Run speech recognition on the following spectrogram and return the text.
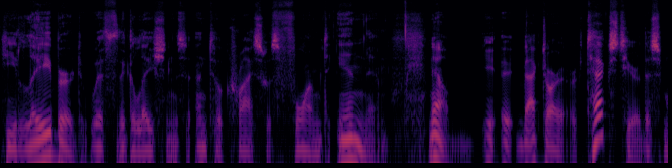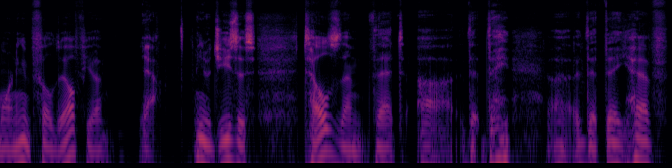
he labored with the Galatians until Christ was formed in them. Now, back to our, our text here this morning in Philadelphia, Yeah. you know, Jesus tells them that uh, that they uh, that they have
